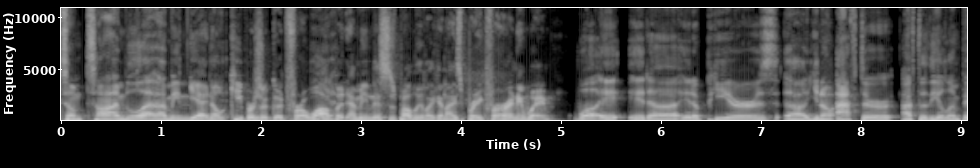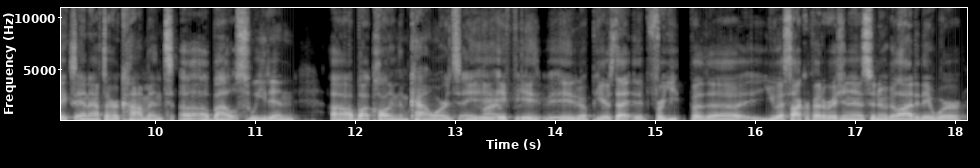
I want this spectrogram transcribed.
some time left. I mean, Yeah, no, keepers are good for a while, Yeah. but I mean, this is probably like a nice break for her anyway. Well, it it uh it appears uh you know after after the Olympics and after her comment uh, about Sweden uh, about calling them cowards, it, if it, it appears that for for the U.S. Soccer Federation and Sunil Gulati, they were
